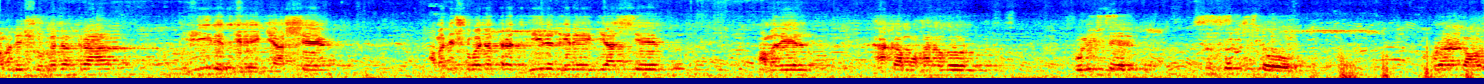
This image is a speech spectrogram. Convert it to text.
আমাদের শোভাযাত্রা ধীরে ধীরে এগিয়ে আসছে। আমাদের শোভাযাত্রা ধীরে ধীরে এগিয়ে আসছে। আমাদের ঢাকা মহানগর পুলিশের সুসজ্জিত ঘোড়ার দল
